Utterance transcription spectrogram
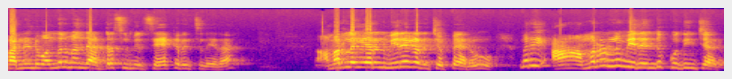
పన్నెండు వందల మంది అడ్రస్లు మీరు సేకరించలేరా? అమరులయ్యారని మీరే కదా చెప్పారు. మరి ఆ అమరుల్ని మీరు ఎందుకు కుదించారు?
